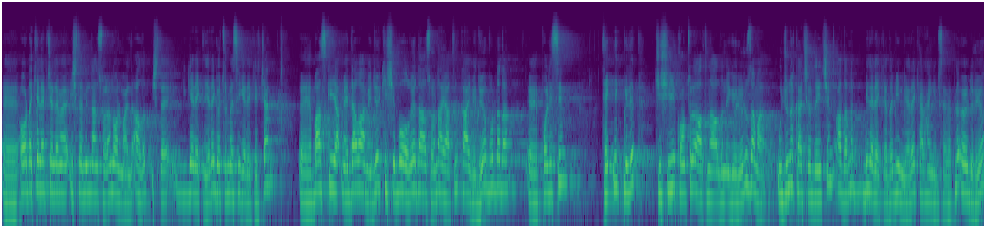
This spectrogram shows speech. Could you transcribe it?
Ee, orada kelepçeleme işleminden sonra normalde alıp işte gerekli yere götürmesi gerekirken e, baskı yapmaya devam ediyor. Kişi boğuluyor. Daha sonra da hayatını kaybediyor. Burada da e, polisin teknik bilip kişiyi kontrol altına aldığını görüyoruz ama ucunu kaçırdığı için adamı bilerek ya da bilmeyerek herhangi bir sebeple öldürüyor.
